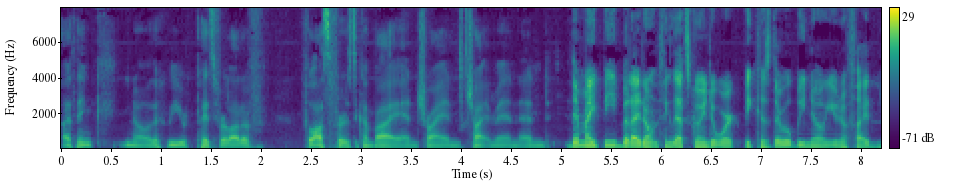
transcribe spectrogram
I think you know there could be a place for a lot of philosophers to come by and try and chime in and There might be, but I don't think that's going to work because there will be no unified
